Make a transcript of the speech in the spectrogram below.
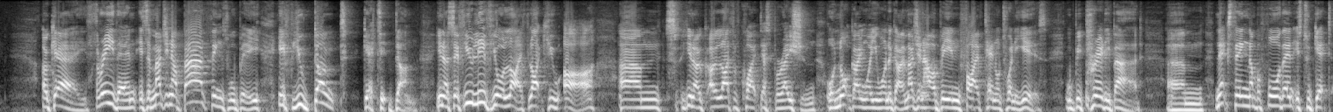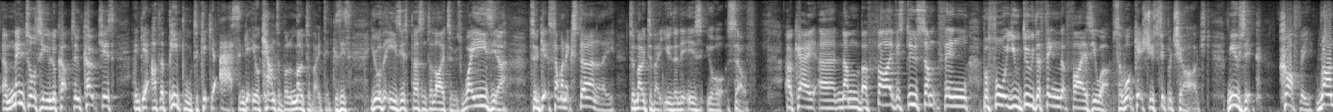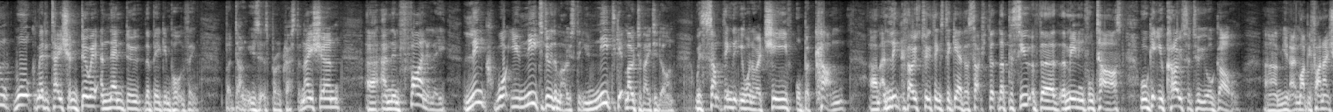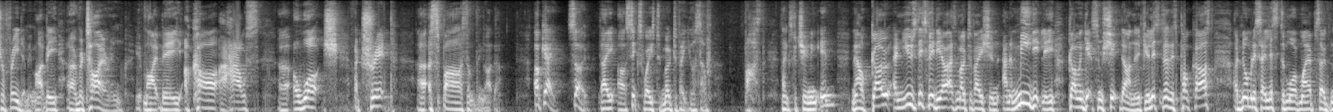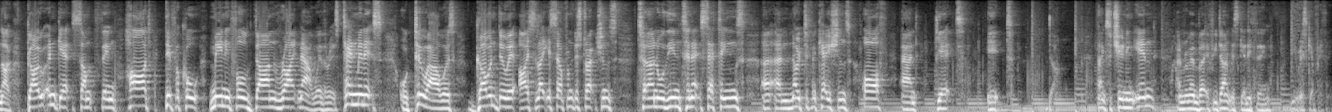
Okay, three then is imagine how bad things will be if you don't get it done. You know, so if you live your life like you are, um, you know, a life of quiet desperation or not going where you want to go, imagine how it'll be in five, ten, or 20 years. It would be pretty bad. Um, next thing, number four, then, is to get a mentor who you look up to, coaches, and get other people to kick your ass and get you accountable and motivated because you're the easiest person to lie to. It's way easier to get someone externally to motivate you than it is yourself. Okay, uh, number five is do something before you do the thing that fires you up. So, what gets you supercharged? Music, coffee, run, walk, meditation, do it, and then do the big important thing but don't use it as procrastination. Uh, and then finally, link what you need to do the most, that you need to get motivated on, with something that you want to achieve or become, um, and link those two things together such that the pursuit of the, the meaningful task will get you closer to your goal. Um, you know, it might be financial freedom, it might be uh, retiring, it might be a car, a house, uh, a watch, a trip, uh, a spa, something like that. Okay, so they are six ways to motivate yourself fast. Thanks for tuning in. Now go and use this video as motivation and immediately go and get some shit done. And if you listen to this podcast, I'd normally say listen to more of my episodes. No, go and get something hard, difficult, meaningful done right now. Whether it's 10 minutes or two hours, go and do it. Isolate yourself from distractions, turn all the internet settings uh, and notifications off, and get it done. Thanks for tuning in. And remember, if you don't risk anything, you risk everything.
